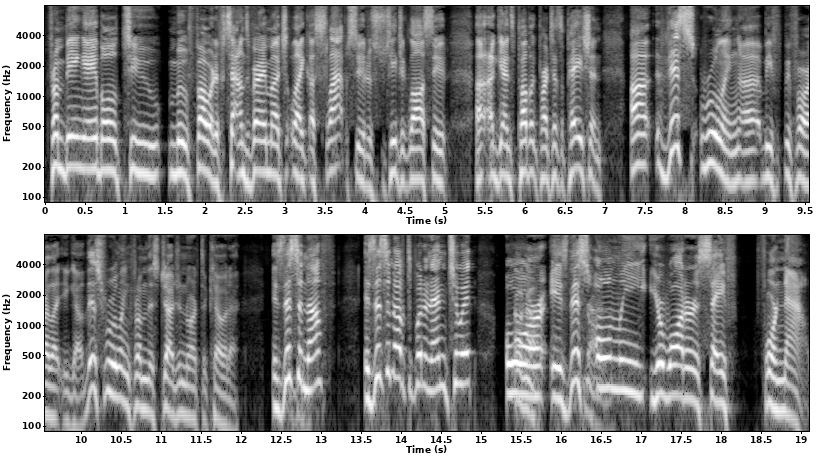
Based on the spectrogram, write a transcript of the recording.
from being able to move forward. It sounds very much like a SLAPP suit a strategic lawsuit uh, against public participation. Uh, this ruling uh, be- before i let you go this ruling from this judge in north dakota is this enough? Is this enough to put an end to it? Or is this only your water is safe for now?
